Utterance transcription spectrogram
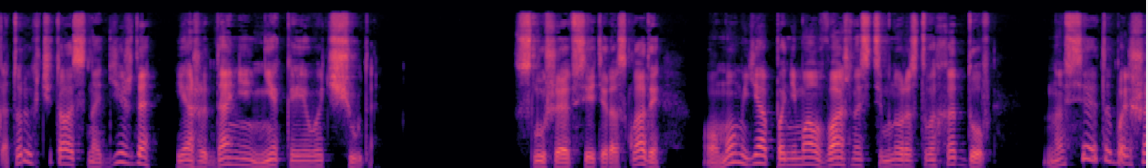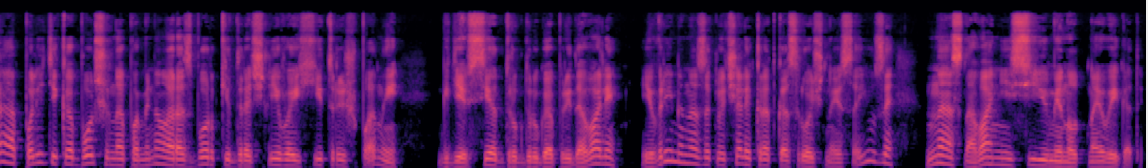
которых читалась надежда и ожидание некоего чуда. Слушая все эти расклады, умом я понимал важность множества ходов, но вся эта большая политика больше напоминала разборки дрочливой хитрой шпаны, где все друг друга предавали и временно заключали краткосрочные союзы на основании сиюминутной выгоды.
